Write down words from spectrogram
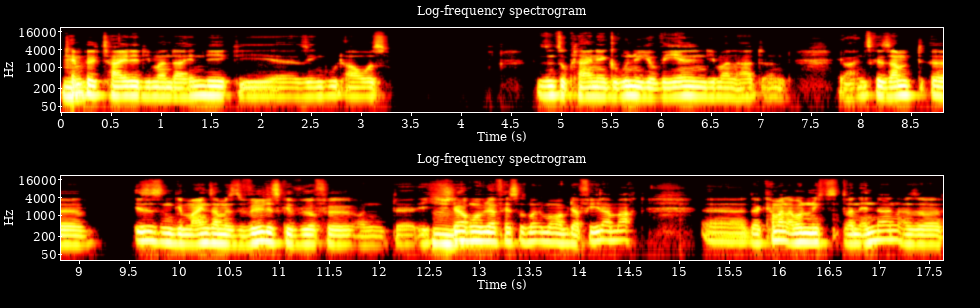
Hm. Tempelteile, die man da hinlegt, die äh, sehen gut aus. Das sind so kleine grüne Juwelen, die man hat. Und ja, insgesamt äh, ist es ein gemeinsames wildes Gewürfel. Und äh, ich Hm. stelle auch immer wieder fest, dass man immer mal wieder Fehler macht. Äh, da kann man aber nichts dran ändern. Also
